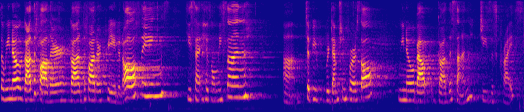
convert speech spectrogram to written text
So we know God the Father, God the Father created all things. He sent his only Son um, to be redemption for us all. We know about God the Son, Jesus Christ,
